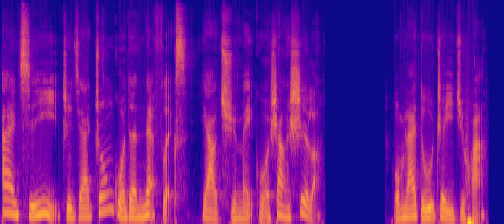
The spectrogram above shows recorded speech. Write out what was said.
爱奇艺这家中国的 Netflix 要去美国上市了。我们来读这一句话：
